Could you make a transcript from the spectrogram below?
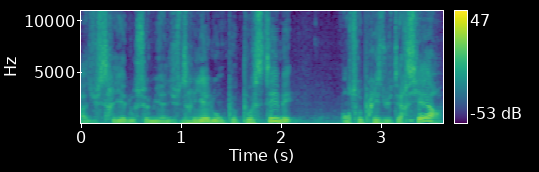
industrielles ou semi-industrielles où on peut poster, mais entreprise du tertiaire,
